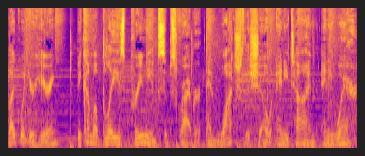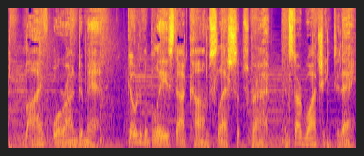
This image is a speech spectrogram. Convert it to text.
Like what you're hearing? Become a Blaze Premium subscriber and watch the show anytime, anywhere, live or on demand. Go to theblaze.com slash subscribe and start watching today.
